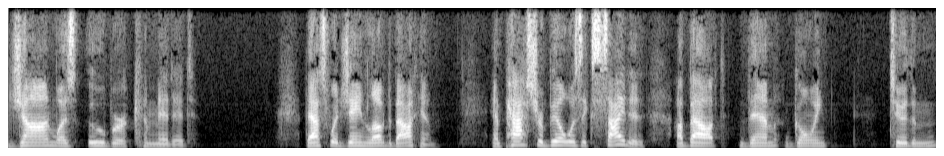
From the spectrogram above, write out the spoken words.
John was uber committed. That's what Jane loved about him. And Pastor Bill was excited about them going to the,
